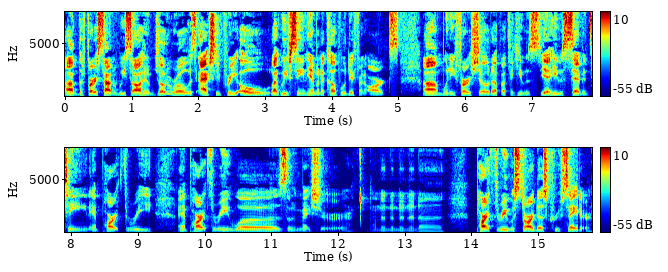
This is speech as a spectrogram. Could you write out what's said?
Um, the first time we saw him, Jotaro was actually pretty old. Like we've seen him in a couple different arcs. Um, when he first showed up, I think he was yeah he was 17 in part three, and part three was let me make sure. No, no, no, no, no part three was Stardust Crusader.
